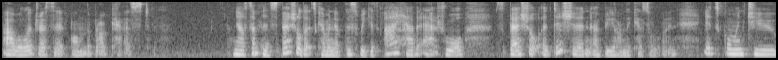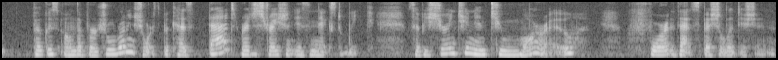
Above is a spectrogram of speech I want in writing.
I will address it on the broadcast. Now, something special that's coming up this week is I have an actual special edition of Beyond the Kessel Run. It's going to focus on the virtual running shorts because that registration is next week. So be sure and tune in tomorrow for that special edition.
